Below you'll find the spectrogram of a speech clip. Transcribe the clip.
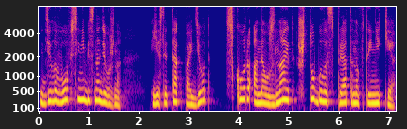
дело вовсе не безнадежно. Если так пойдет, скоро она узнает, что было спрятано в тайнике.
